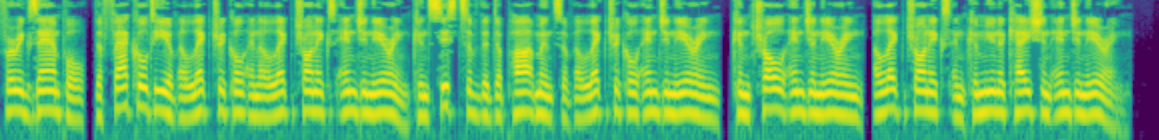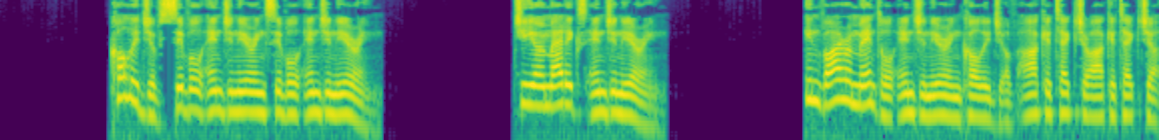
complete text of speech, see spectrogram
For example, the Faculty of Electrical and Electronics Engineering consists of the departments of Electrical Engineering, Control Engineering, Electronics and Communication Engineering. College of Civil Engineering Civil Engineering. Geomatics Engineering. Environmental Engineering College of Architecture Architecture.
